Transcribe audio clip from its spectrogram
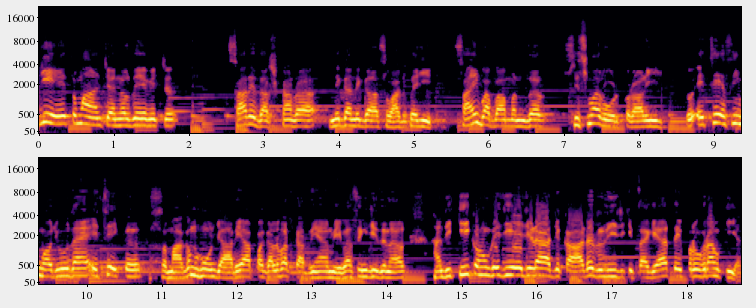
ਜੀ, ਇਹ ਧਮਾਨ ਚੈਨਲ ਦੇ ਵਿੱਚ ਸਾਰੇ ਦਰਸ਼ਕਾਂ ਦਾ ਨਿੱਘਾ ਨਿੱਘਾ ਸਵਾਗਤ ਹੈ ਜੀ। ਸਾਈਂ ਬਾਬਾ ਮੰਦਿਰ ਸਿਸਮਾ ਰੋਡ ਕੁਰਾਲੀ। ਸੋ ਇੱਥੇ ਅਸੀਂ ਮੌਜੂਦ ਹਾਂ, ਇੱਥੇ ਇੱਕ ਸਮਾਗਮ ਹੋਣ ਜਾ ਰਿਹਾ। ਆਪਾਂ ਗੱਲਬਾਤ ਕਰਦੇ ਹਾਂ ਮੇਵਾ ਸਿੰਘ ਜੀ ਦੇ ਨਾਲ। ਹਾਂਜੀ, ਕੀ ਕਹੋਗੇ ਜੀ, ਇਹ ਜਿਹੜਾ ਅੱਜ ਕਾਰਡ ਰਿਲੀਜ਼ ਕੀਤਾ ਗਿਆ ਤੇ ਪ੍ਰੋਗਰਾਮ ਕੀ ਆ?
